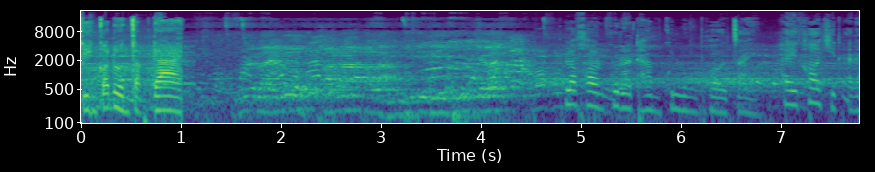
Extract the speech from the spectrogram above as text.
จริงก็โดนจับได้ไม่เป็นไรลูกคราวหน้าคราวหลังดีดีๆพูดเยอะละครคุณธรรมคุณลุงพอใจให้ข้อคิดอะไร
